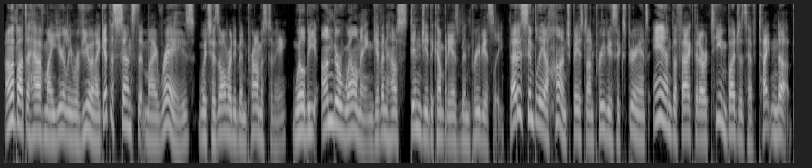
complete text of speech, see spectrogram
I'm about to have my yearly review, and I get the sense that my raise, which has already been promised to me, will be underwhelming given how stingy the company has been previously. That is simply a hunch based on previous experience and the fact that our team budgets have tightened up.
